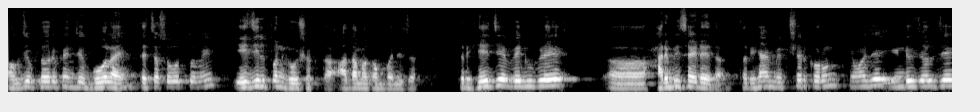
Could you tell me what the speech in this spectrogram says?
ऑक्झिफ्लोरिफेन जे गोल आहे त्याच्यासोबत तुम्ही एजिल पण घेऊ शकता आदामा कंपनीचं. तर हे जे वेगवेगळे हार्बिसाईड आहेत तर ह्या मिक्सर करून किंवा जे इंडिव्हिज्युअल जे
